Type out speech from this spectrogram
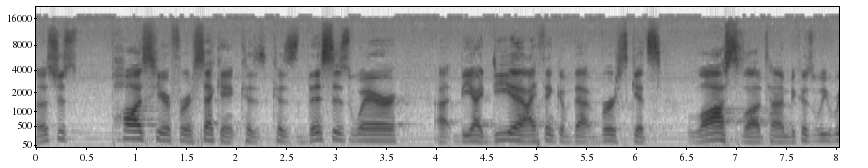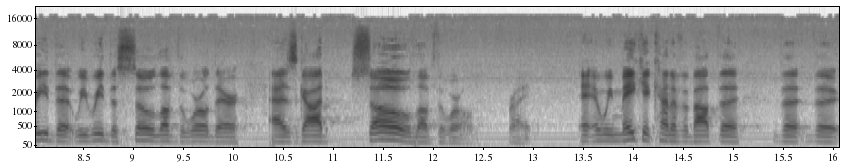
Let's just pause here for a second because this is where uh, the idea I think of that verse gets lost a lot of time because we read the we read the so loved the world there as God so loved the world, right? And, and we make it kind of about the, the, the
